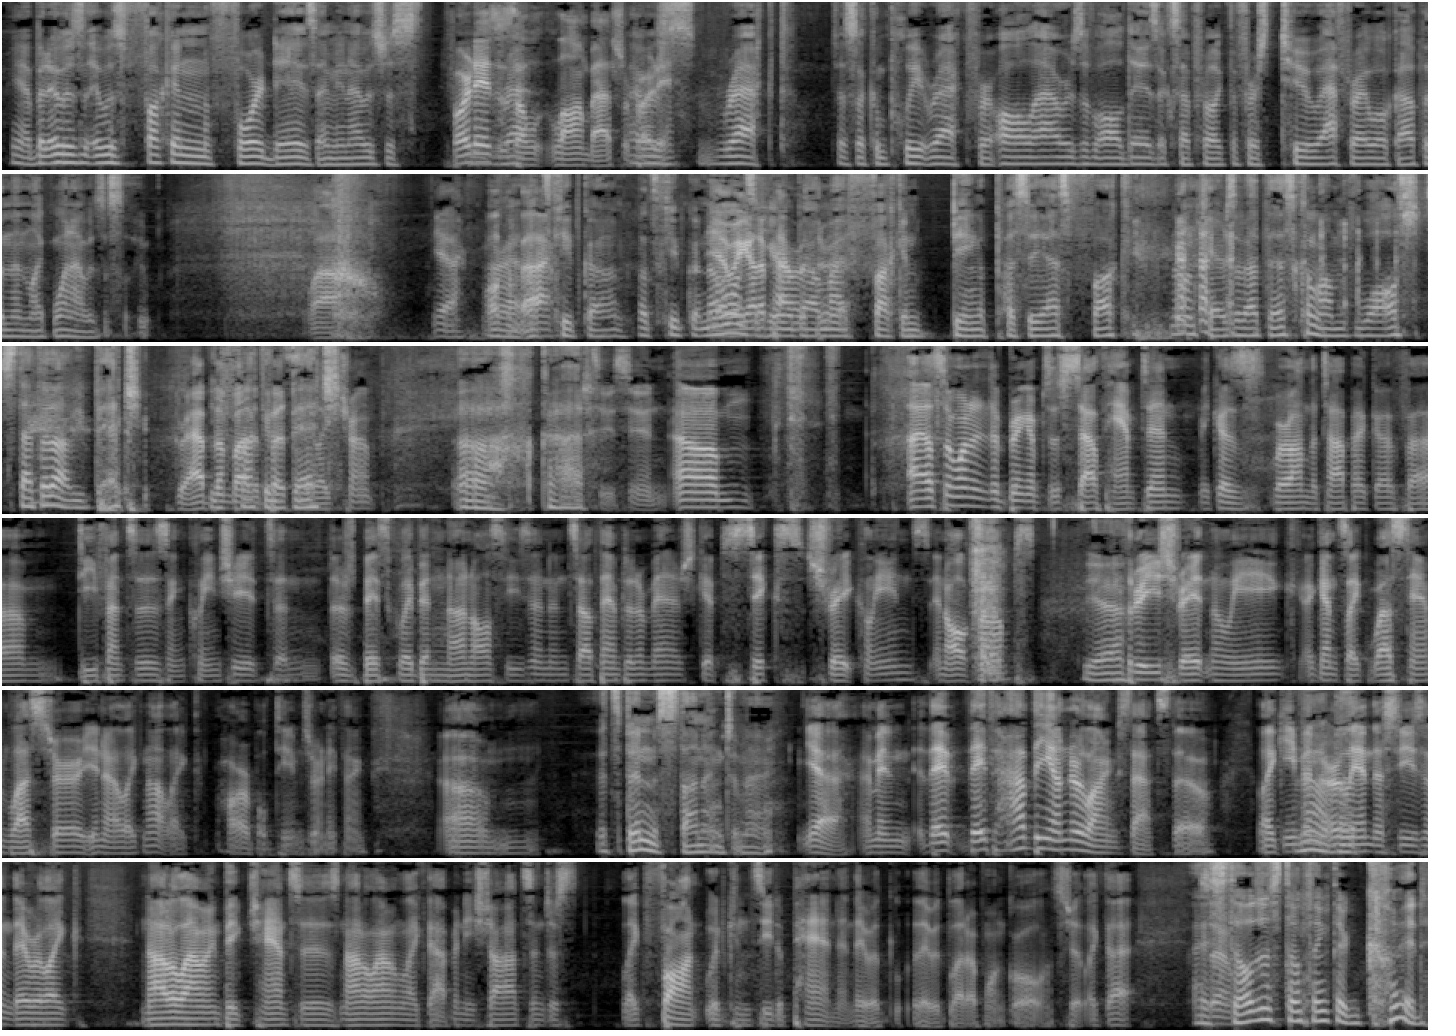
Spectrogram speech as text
Yeah, but it was it was fucking four days. I mean, I was just Four days is a long bachelor party. I was wrecked. Just a complete wreck for all hours of all days except for like the first two after I woke up and then like when I was asleep. Wow. Yeah. All Welcome right, back. let's keep going. Let's keep going. No Yeah, one's gotta here power about my it. fucking being a pussy ass fuck. No one cares about this. Come on, Walsh. Step it up, you bitch. Grab You them by the pussy bitch. like Trump. Oh God. Too soon. Um, I also wanted to bring up just Southampton because we're on the topic of um, defenses and clean sheets, and there's basically been none all season. And Southampton have managed to get six straight cleans in all comps, Yeah. three straight in the league against like West Ham, Leicester. You know, like not like horrible teams or anything. Um, It's been stunning to me. yeah, I mean they've they've had the underlying stats though Like even early but- in the season, they were like not allowing big chances, not allowing like that many shots, and just like Fonte would concede a pen, and they would they would let up one goal and shit like that. I So- still just don't think they're good.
